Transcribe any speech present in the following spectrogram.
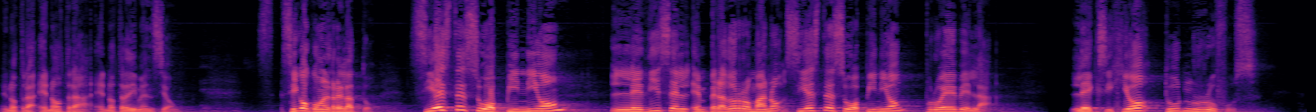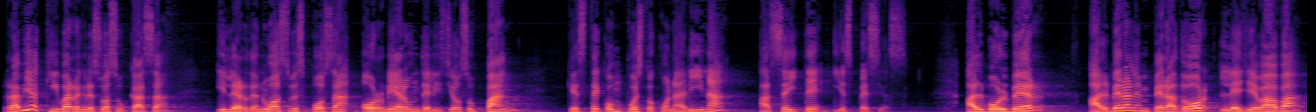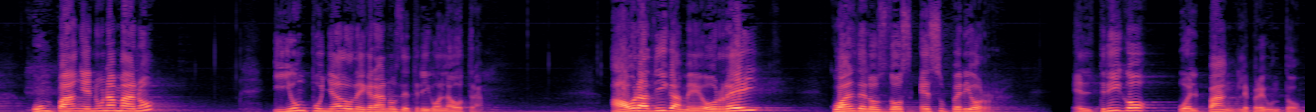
en otra, en otra, en otra dimensión. Sigo con el relato. Si esta es su opinión, le dice el emperador romano, si esta es su opinión, pruébela. Le exigió Turnus Rufus. Rabbi Akiva regresó a su casa y le ordenó a su esposa hornear un delicioso pan que esté compuesto con harina, aceite y especias. Al volver, al ver al emperador le llevaba un pan en una mano y un puñado de granos de trigo en la otra. Ahora dígame, oh rey, ¿cuál de los dos es superior? ¿El trigo o el pan? le preguntó.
